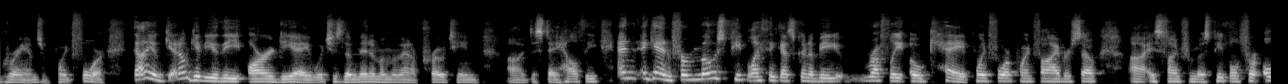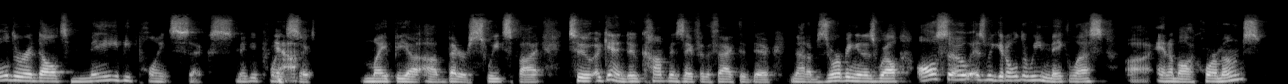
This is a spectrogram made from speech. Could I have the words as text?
grams or 0.4, that'll, that'll give you the RDA, which is the minimum amount of protein uh, to stay healthy. And again, for most people, I think that's going to be roughly okay. 0.4, 0.5 or so uh, is fine for most people. For older adults, maybe 0.6, maybe 0.6. Yeah might be a, a, better sweet spot to again to compensate for the fact that they're not absorbing it as well. Also as we get older we make less uh, anabolic hormones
